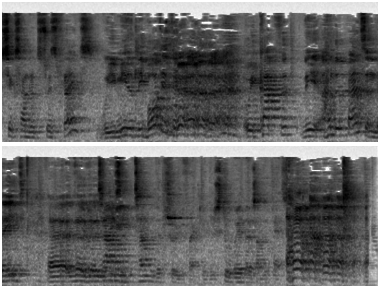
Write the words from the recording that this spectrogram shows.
600 Swiss francs. We immediately bought it. we cut the, the underpants and made uh, the, the, the Tell piece- me, tell me the truth, Franklin. You still wear those underpants?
